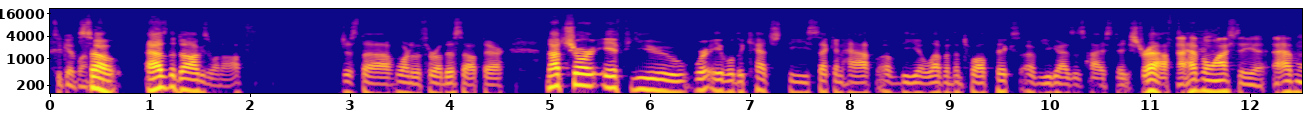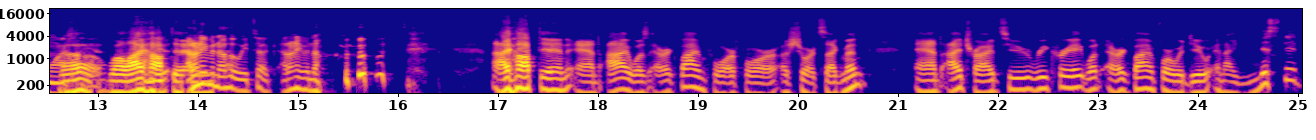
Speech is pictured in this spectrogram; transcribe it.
It's a good one. So as the dogs went off, just uh, wanted to throw this out there. Not sure if you were able to catch the second half of the 11th and 12th picks of you guys' high stakes draft. I haven't watched it yet. I haven't watched it yet. Well, I, I hopped in. I don't even know who we took. I don't even know. I hopped in and I was Erik Beimfohr for a short segment and I tried to recreate what Erik Beimfohr would do, and I missed it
